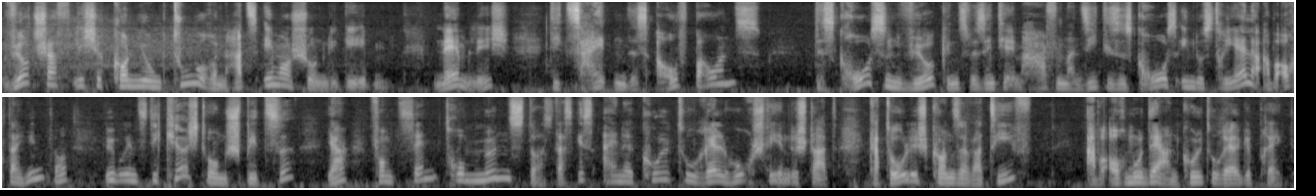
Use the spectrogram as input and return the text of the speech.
wirtschaftliche Konjunkturen hat es immer schon gegeben. Nämlich die Zeiten des Aufbauens, des großen Wirkens. Wir sind hier im Hafen, man sieht dieses Großindustrielle, aber auch dahinter übrigens die Kirchturmspitze ja, vom Zentrum Münsters. Das ist eine kulturell hochstehende Stadt, katholisch konservativ, aber auch modern, kulturell geprägt.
